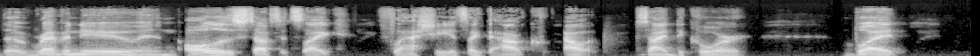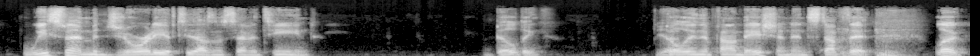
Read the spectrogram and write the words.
the revenue and all of the stuff that's like flashy. It's like the out outside decor, but we spent majority of 2017 building Yep. building the foundation and stuff that look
